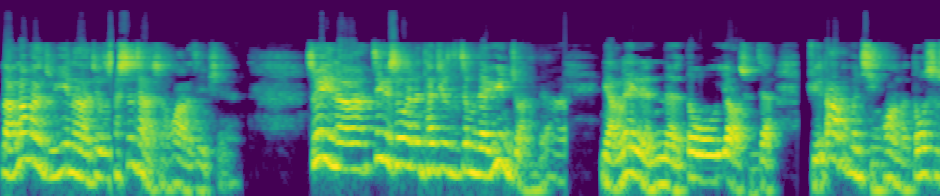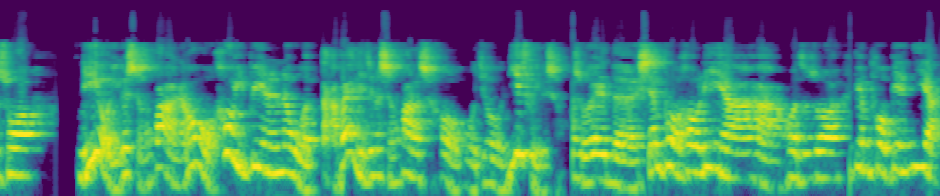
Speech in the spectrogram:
那浪漫主义呢，就是生产神话的这一批人。所以呢，这个社会呢，它就是这么在运转的。两类人呢都要存在，绝大部分情况呢都是说，你有一个神话，然后我后一批人呢，我打败你这个神话的时候，我就立出一个神话，所谓的先破后立啊，哈，或者说变破变立啊，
